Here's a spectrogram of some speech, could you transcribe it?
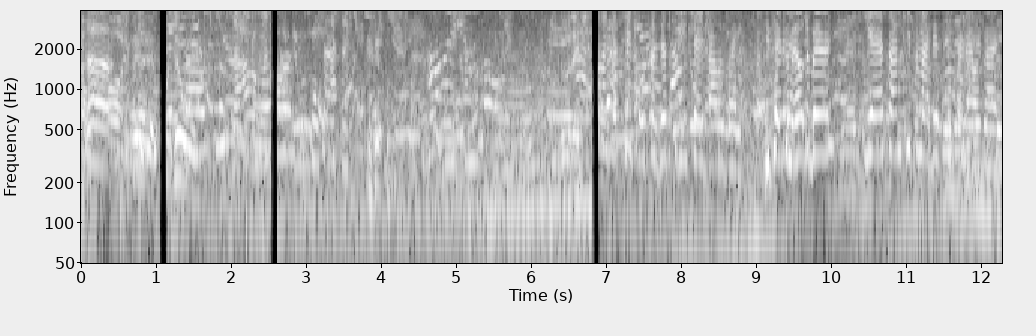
Uh, Do it. like a tickle, so just to be safe, I was like, you take some elderberry? yeah, so I'm keeping my distance from everybody.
